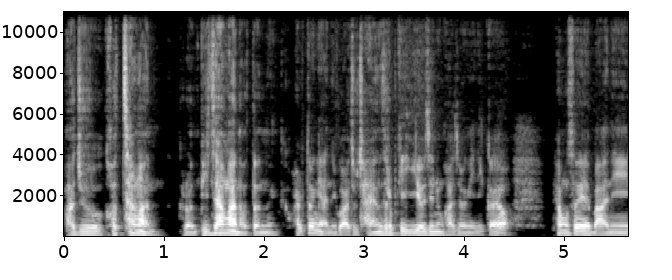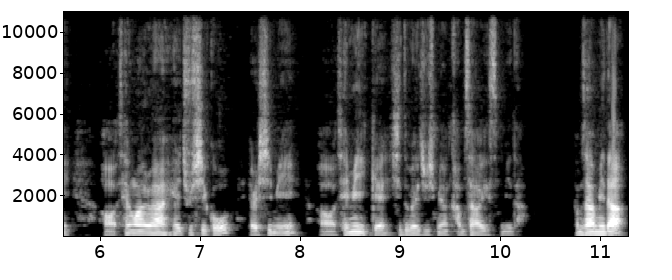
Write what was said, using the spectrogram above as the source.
아주 거창한 그런 비장한 어떤 활동이 아니고 아주 자연스럽게 이어지는 과정이니까요. 평소에 많이 어, 생활화해 주시고 열심히 어, 재미있게 지도해 주시면 감사하겠습니다. 감사합니다.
